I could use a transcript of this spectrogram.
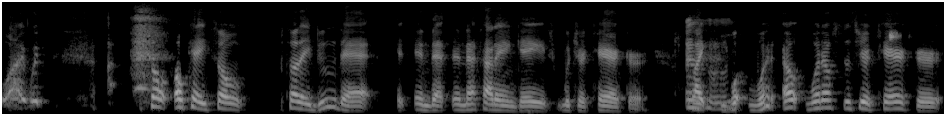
Why would? So okay, so so they do that, and that and that's how they engage with your character. Like, hmm what what else? What else does your character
